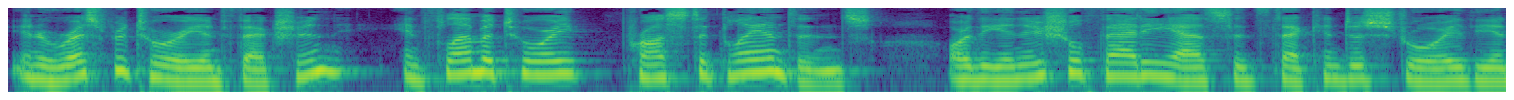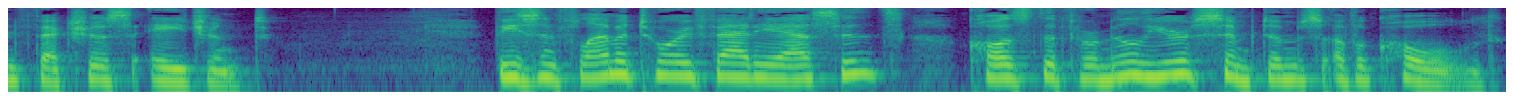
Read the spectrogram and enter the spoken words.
In a respiratory infection, inflammatory prostaglandins are the initial fatty acids that can destroy the infectious agent. These inflammatory fatty acids cause the familiar symptoms of a cold,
